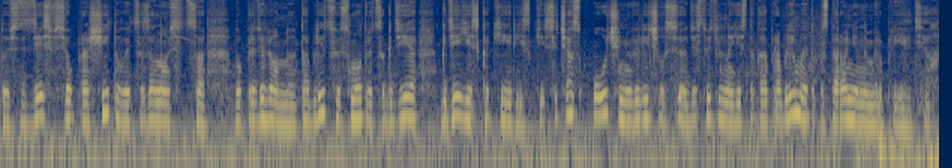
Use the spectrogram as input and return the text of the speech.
То есть здесь все просчитывается, заносится в определенную таблицу и смотрится, где, где есть какие риски. Сейчас очень увеличилась, действительно есть такая проблема, это посторонние на мероприятиях.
